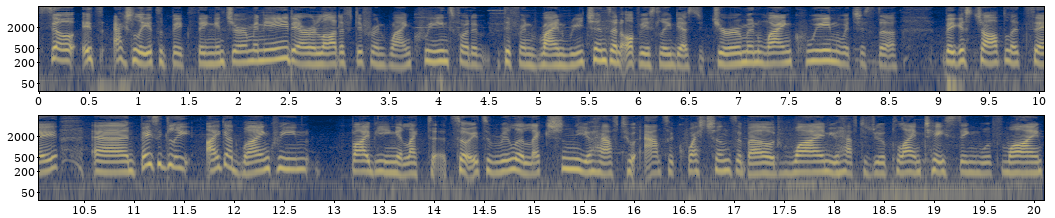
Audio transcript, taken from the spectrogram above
So it's actually it's a big thing in Germany. There are a lot of different wine queens for the different wine regions, and obviously there's the German wine queen, which is the biggest job, let's say. And basically, I got wine queen by being elected. So it's a real election. You have to answer questions about wine. You have to do a blind tasting with wine.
